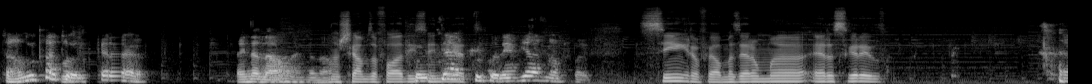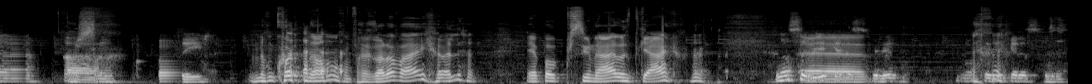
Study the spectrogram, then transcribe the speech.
então, do trator, caralho. Ainda não, ainda não. Nós chegámos a falar Foi disso o em direto. que ficou de enviar, não foi? Sim, Rafael, mas era uma. era segredo. Ah, Ah. ah. Não corto não, agora vai, olha. É para pressionar o Tiago. Não sabia que Ah. era segredo. Não sabia que era segredo.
